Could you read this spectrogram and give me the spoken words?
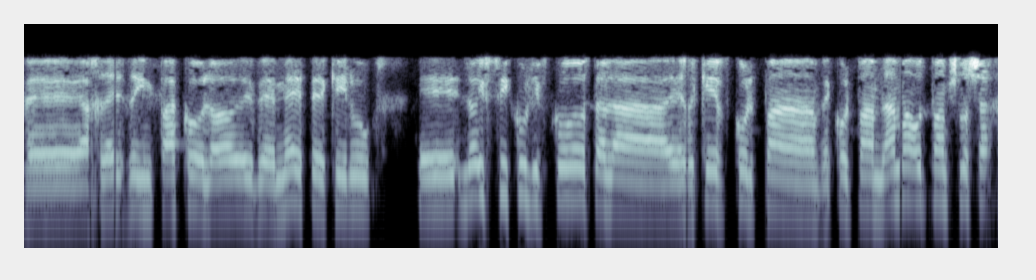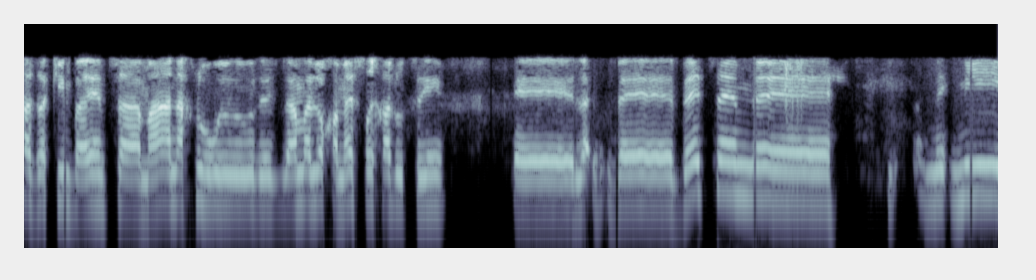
ואחרי זה עם פאקו, לא, באמת, uh, כאילו, אה, לא הפסיקו לבכות על ההרכב כל פעם וכל פעם, למה עוד פעם שלושה חזקים באמצע, מה אנחנו, למה לא 15 חלוצים? אה, ובעצם אה, מי...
